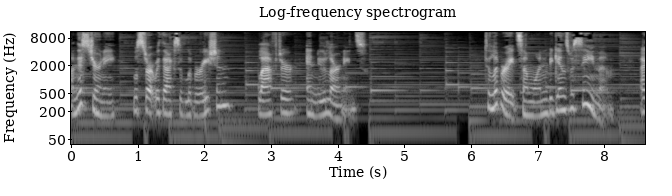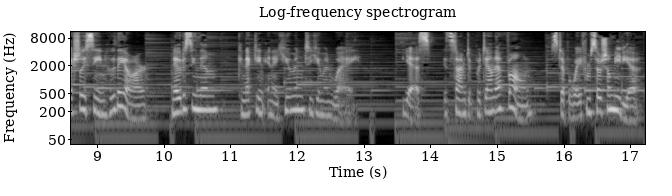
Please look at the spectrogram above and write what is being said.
On this journey, we'll start with acts of liberation, laughter, and new learnings. To liberate someone begins with seeing them, actually seeing who they are, noticing them, connecting in a human to human way. Yes, it's time to put down that phone, step away from social media,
